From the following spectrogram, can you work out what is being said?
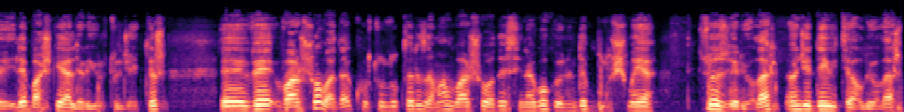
e, ile başka yerlere yürütülecektir. E, ve Varşova'da kurtuldukları zaman Varşova'da sinagog önünde buluşmaya söz veriyorlar. Önce David'i alıyorlar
